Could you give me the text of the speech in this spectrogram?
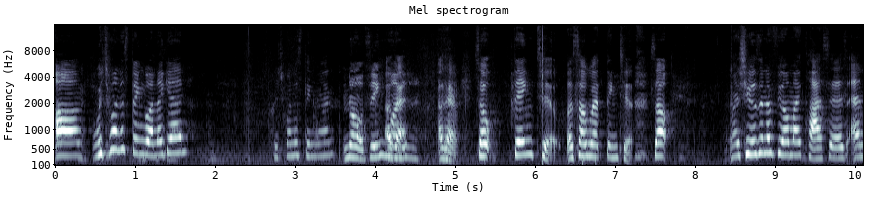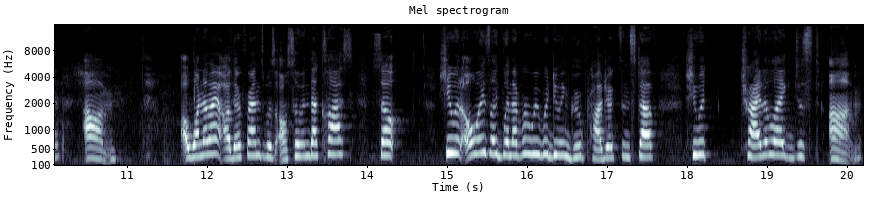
um, which one is thing one again? Which one is thing one? no think one Okay. is- Okay. So thing two. Let's talk about thing two. So she was in a few of my classes, and um, uh, one of my other friends was also in that class. So she would always like whenever we were doing group projects and stuff, she would try to like just um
